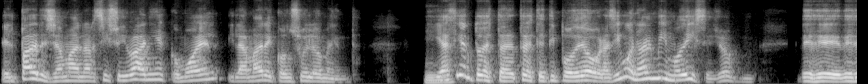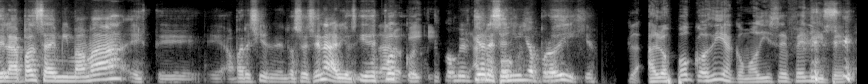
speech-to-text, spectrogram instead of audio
El padre se llamaba Narciso Ibáñez, como él, y la madre Consuelo Menta. Y hacían todo este, todo este tipo de obras. Y bueno, él mismo dice, yo desde, desde la panza de mi mamá este, eh, aparecí en los escenarios y después se convirtió en ese niño prodigio. A los pocos días, como dice Felipe,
